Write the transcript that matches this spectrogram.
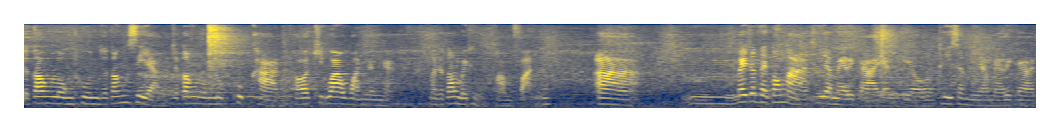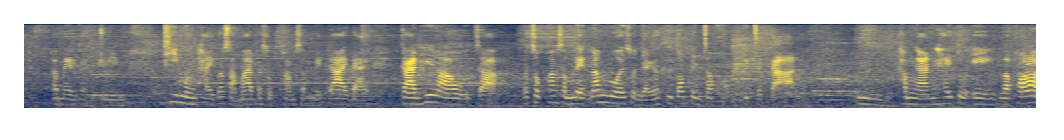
จะต้องลงทุนจะต้องเสี่ยง จะต้องลงลุกคุกคาน เพราะว่าคิดว่าวันหนึ่งเนี่ยมันจะต้องไปถึงความฝันอ่า ไม่จำเป็นต้องมาที่อเมริกาอย่างเดียว ที่จะมีอเมริกาอเมริกันดรีมที่เมืองไทยก็สามารถประสบความสำเร็จได้ แต่การที่เราจะประสบความสำเร็จร่ำรวยส่วนใหญ่ก็คือต้องเป็นเจ้าของกิจการอืมทำงานให้ตัวเองแล้วเพราะเรา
